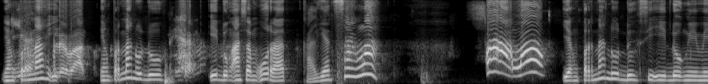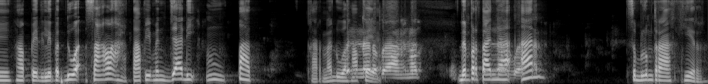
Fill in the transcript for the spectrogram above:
Yang Iya, pernah bener banget yang pernah nuduh Iya, Idung asam urat, kalian salah. salah. Yang pernah nuduh si Idung ini HP dilipat dua salah, tapi menjadi empat karena dua HP Bener ya. banget. Dan pertanyaan sebelum terakhir.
